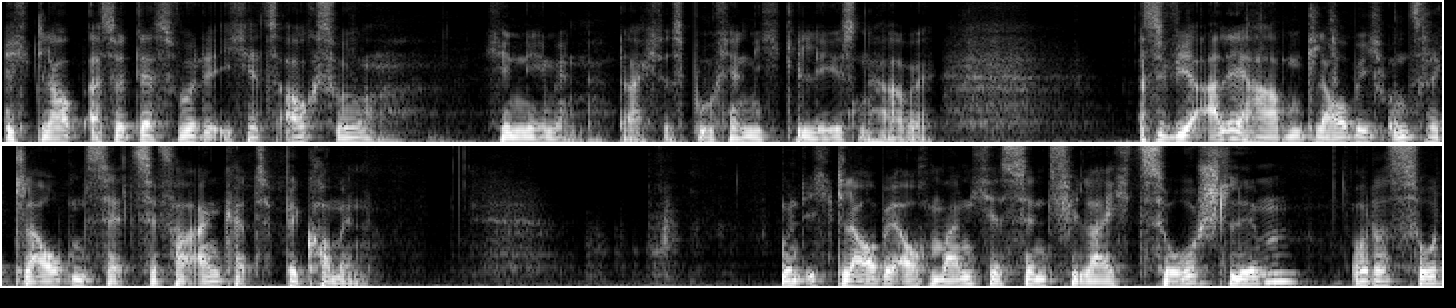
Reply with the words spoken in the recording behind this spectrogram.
Ich glaube, also das würde ich jetzt auch so hinnehmen, da ich das Buch ja nicht gelesen habe. Also wir alle haben, glaube ich, unsere Glaubenssätze verankert bekommen. Und ich glaube auch manche sind vielleicht so schlimm oder so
